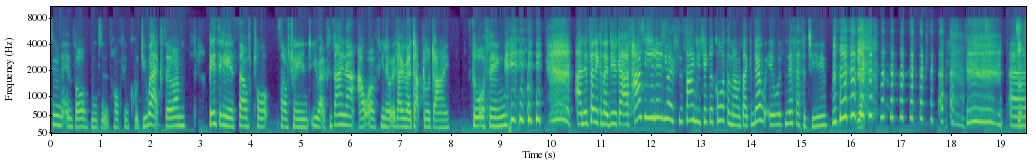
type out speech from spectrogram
soon evolved into this whole thing called UX. So I'm basically a self-taught, self-trained UX designer out of you know it's either adapt or die sort of thing. and it's funny because I do get asked, how do you learn UX design? Do you take a course? And I was like, no, it was necessity. yeah. uh, so,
